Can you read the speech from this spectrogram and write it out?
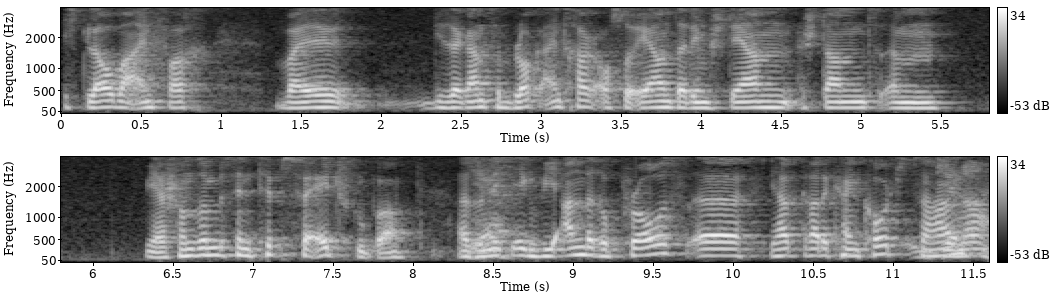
ich glaube einfach, weil dieser ganze Blog-Eintrag auch so eher unter dem Stern stand, ähm, ja, schon so ein bisschen Tipps für Age-Grouper. Also yeah. nicht irgendwie andere Pros, äh, ihr habt gerade keinen Coach zur Hand, genau.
